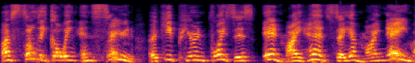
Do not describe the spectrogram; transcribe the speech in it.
I'm slowly going insane. I keep hearing voices in my head saying my name.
